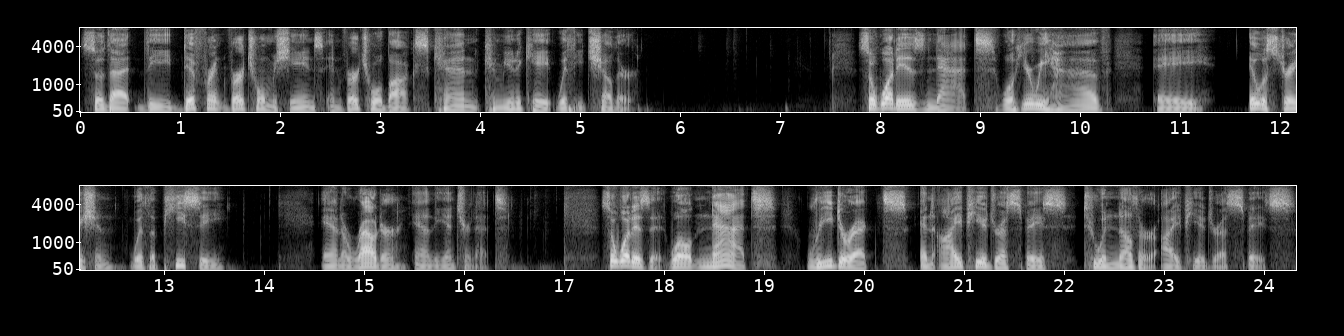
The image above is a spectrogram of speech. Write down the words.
so that the different virtual machines in VirtualBox can communicate with each other. So what is NAT? Well, here we have a illustration with a PC and a router and the internet. So what is it? Well, NAT redirects an IP address space to another IP address space.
